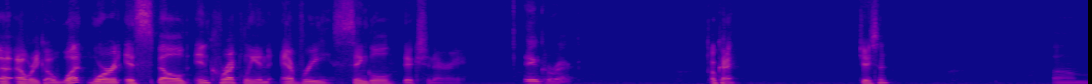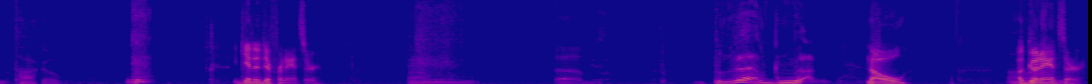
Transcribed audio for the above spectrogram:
uh, Elrico? What word is spelled incorrectly in every single dictionary? Incorrect. Okay, Jason, Um, taco. get a different answer. Um, uh, blah, blah. No, a good Um, answer.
